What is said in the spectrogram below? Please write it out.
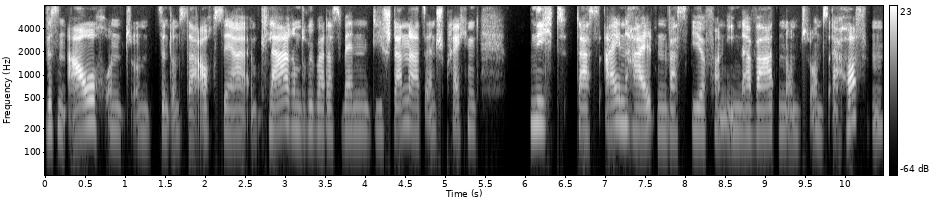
wissen auch und, und sind uns da auch sehr im Klaren drüber, dass wenn die Standards entsprechend nicht das einhalten, was wir von ihnen erwarten und uns erhoffen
